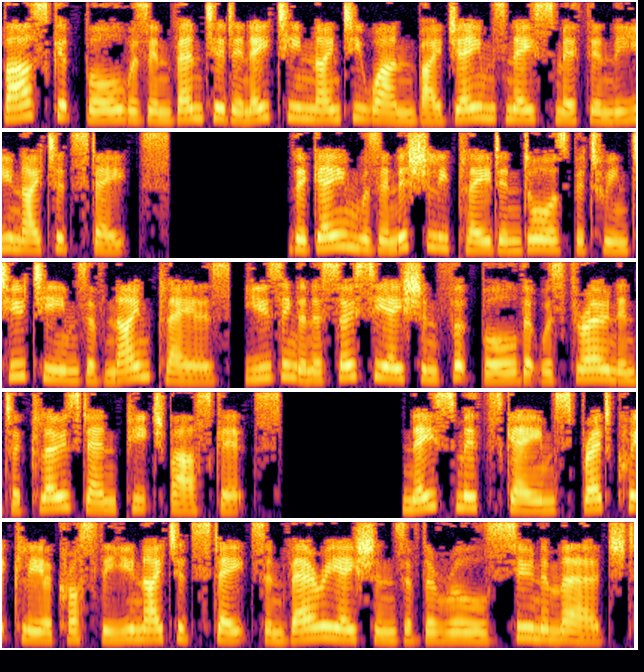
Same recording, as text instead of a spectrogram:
Basketball was invented in 1891 by James Naismith in the United States. The game was initially played indoors between two teams of nine players, using an association football that was thrown into closed-end peach baskets. Naismith's game spread quickly across the United States and variations of the rules soon emerged.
